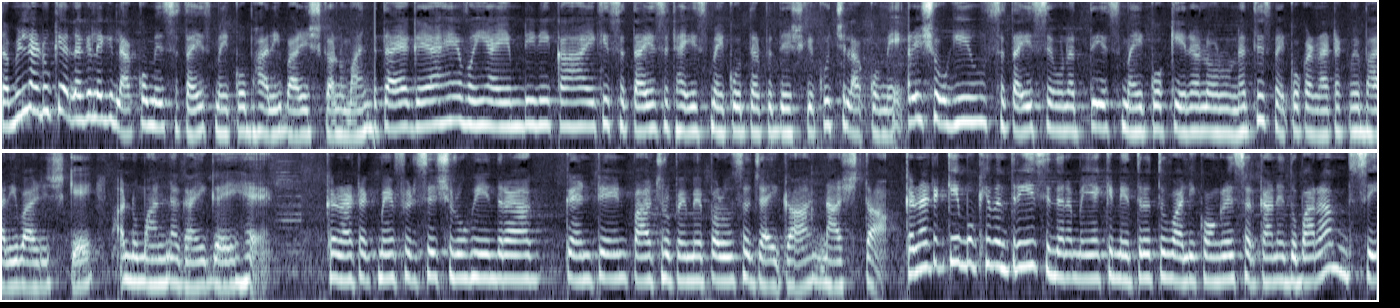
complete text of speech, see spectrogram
तमिलनाडु के अलग अलग इलाकों में 27 मई को भारी बारिश का अनुमान बताया गया है। वहीं आईएमडी ने कहा है कि 27 28 मई को उत्तर प्रदेश के कुछ इलाकों में बारिश होगी। 27 से उनतीस मई को केरल और उनतीस मई को कर्नाटक में भारी बारिश के अनुमान लगाए गए हैं। कर्नाटक में फिर से शुरू हुई इंदिरा कैंटीन, पाँच रुपए में परोसा जाएगा नाश्ता। कर्नाटक के मुख्यमंत्री सिद्धरामैया के नेतृत्व वाली कांग्रेस सरकार ने दोबारा से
